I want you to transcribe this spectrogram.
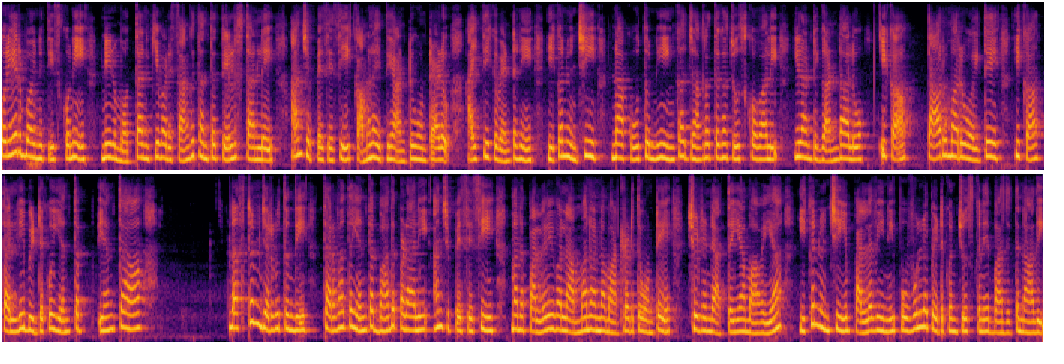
కొరియర్ బాయ్ని తీసుకొని నేను మొత్తానికి వాడి సంగతి అంతా తెలుస్తానులే అని చెప్పేసేసి కమల్ అయితే అంటూ ఉంటాడు. అయితే ఇక వెంటనే ఇక నుంచి నా కూతుర్ని ఇంకా జాగ్రత్తగా చూసుకోవాలి. ఇలాంటి గండాలు ఇక తారుమారు అయితే ఇక తల్లి బిడ్డకు ఎంత ఎంత నష్టం జరుగుతుంది తర్వాత ఎంత బాధపడాలి అని చెప్పేసేసి మన పల్లవి వాళ్ళ అమ్మ నాన్న మాట్లాడుతూ ఉంటే చూడండి అత్తయ్య మావయ్య ఇక నుంచి పల్లవిని పువ్వుల్లో పెట్టుకొని చూసుకునే బాధ్యత నాది.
